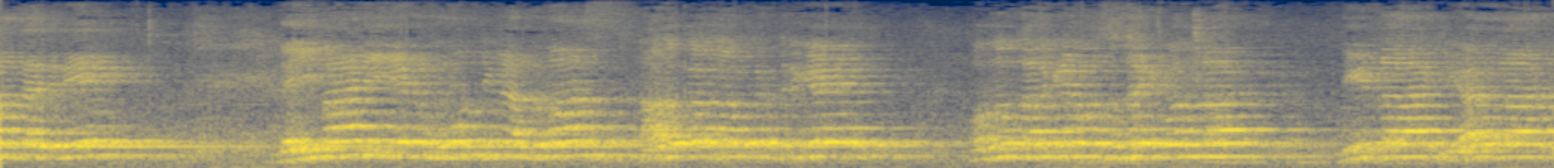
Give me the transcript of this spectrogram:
ಮಾಡ್ತಾ ಇದ್ದೀನಿ. ದಯಮಾಡಿ ಏನು ಮೂರು ತಿಂಗಳ ಅಡ್ವಾನ್ಸ್ ತಾಲೂಕಾ ತಾಲೂಕರಿಗೆ ಒಂದೊಂದು ತಾಲೂಕಿನ ಒಂದು ಸೊಸೈಟಿ ಒಂದು ಲಾಕ್ ದೀಡ್ ಲಾಕ್ ಎರಡು ಲಾಕ್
